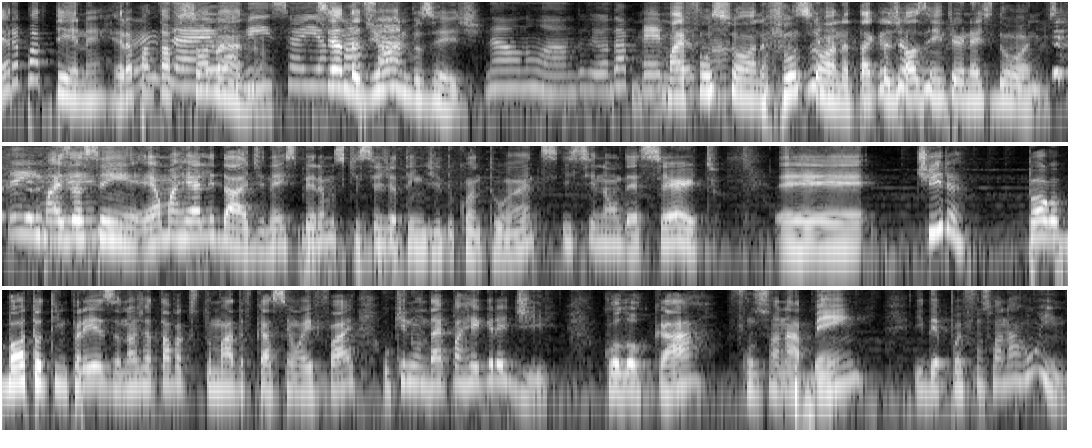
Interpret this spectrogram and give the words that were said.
Era pra ter, né? Era pra Pois estar é, eu funcionando. ouvi isso aí Você anda de passado. ônibus, Regi? Não, não ando. Eu ando a pé Mas mesmo, funciona, funciona, tá? Que eu já usei a internet do ônibus. Entendi. Mas assim, é uma realidade, né? Esperamos que seja atendido quanto antes. E se não der certo, é, tira. Bota outra empresa. Nós já estava acostumado a ficar sem Wi-Fi. O que não dá é para regredir. Colocar, funcionar bem e depois funcionar ruim.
